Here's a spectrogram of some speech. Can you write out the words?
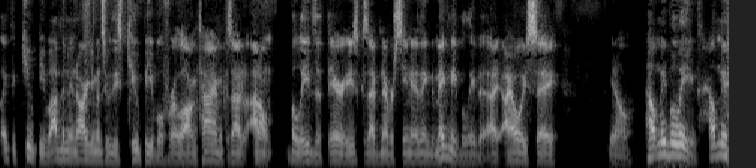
like the Q people. I've been in arguments with these Q people for a long time because I I don't believe the theories because I've never seen anything to make me believe it. I, I always say, you know, help me believe, help me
